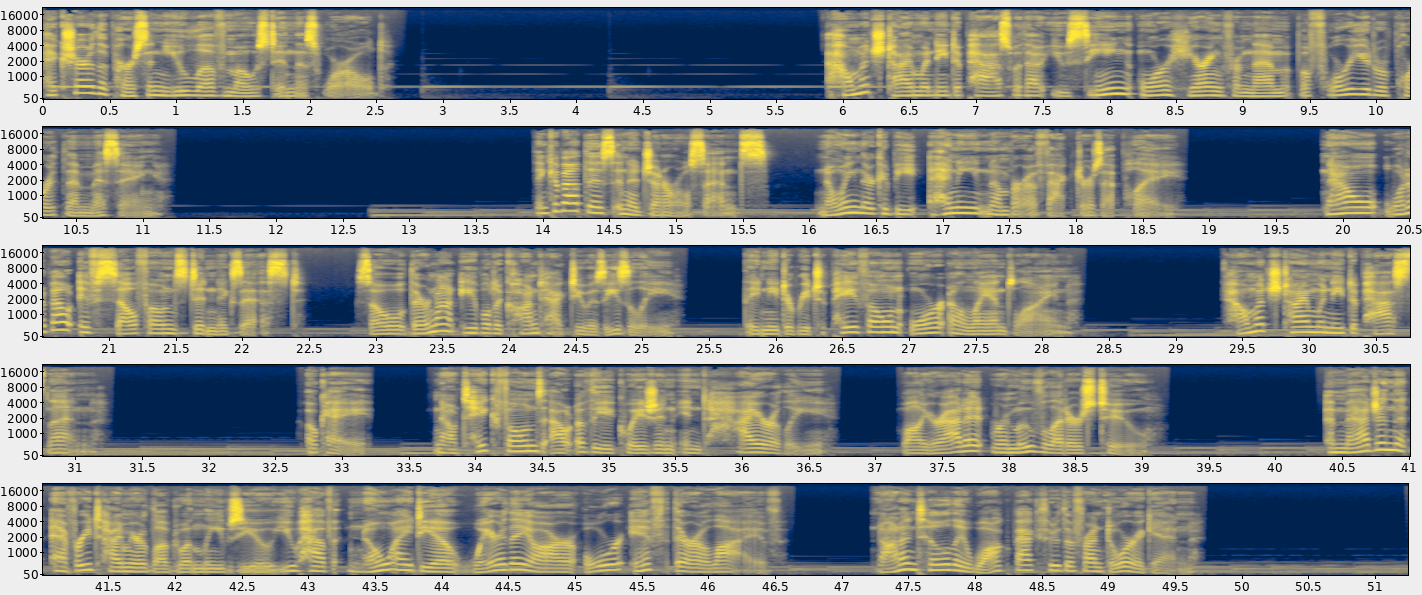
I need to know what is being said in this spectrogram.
Picture the person you love most in this world. How much time would need to pass without you seeing or hearing from them before you'd report them missing? Think about this in a general sense, knowing there could be any number of factors at play. Now, what about if cell phones didn't exist? So they're not able to contact you as easily. They need to reach a payphone or a landline. How much time would need to pass then? Okay, now take phones out of the equation entirely. While you're at it, remove letters too. Imagine that every time your loved one leaves you, you have no idea where they are or if they're alive. Not until they walk back through the front door again.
